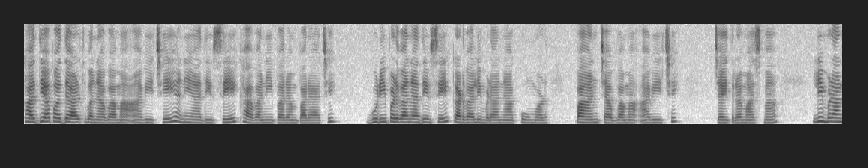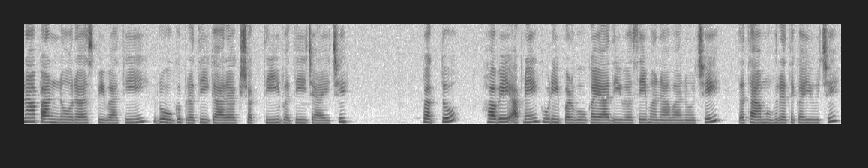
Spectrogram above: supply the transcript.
ખાદ્ય પદાર્થ બનાવવામાં આવે છે અને આ દિવસે ખાવાની પરંપરા છે. ગુડી પડવાના દિવસે કડવા લીમડાના કોમળ, પાન ચાવવામાં આવે છે. ચૈત્ર માસમાં લીમડાના પાનનો રસ પીવાથી રોગ પ્રતિકારક શક્તિ વધી જાય છે. ભક્તો, હવે આપણે ગુડી પડવો કયા દિવસે મનાવવાનો છે તથા મુહૂર્ત કયું છે?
